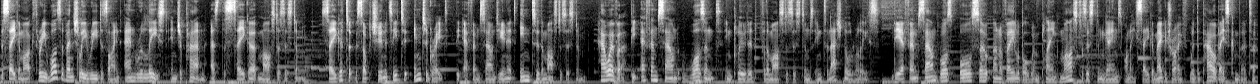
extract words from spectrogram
The Sega Mark III was eventually redesigned and released in Japan as the Sega Master System. Sega took this opportunity to integrate the FM sound unit into the Master System. However, the FM sound wasn't included for the Master System's international release. The FM sound was also unavailable when playing Master System games on a Sega Mega Drive with the Power Base converter.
